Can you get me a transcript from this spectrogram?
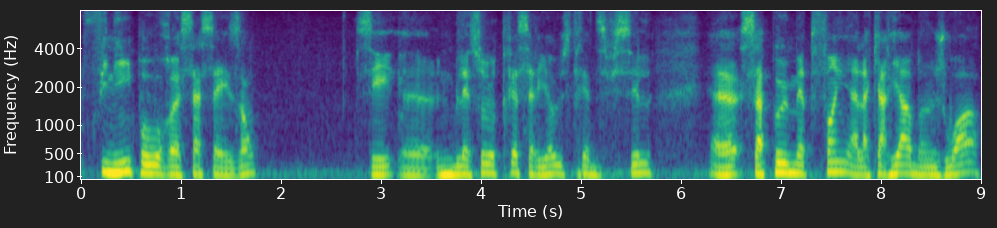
fini pour euh, sa saison. C'est euh, une blessure très sérieuse, très difficile. ça peut mettre fin à la carrière d'un joueur.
